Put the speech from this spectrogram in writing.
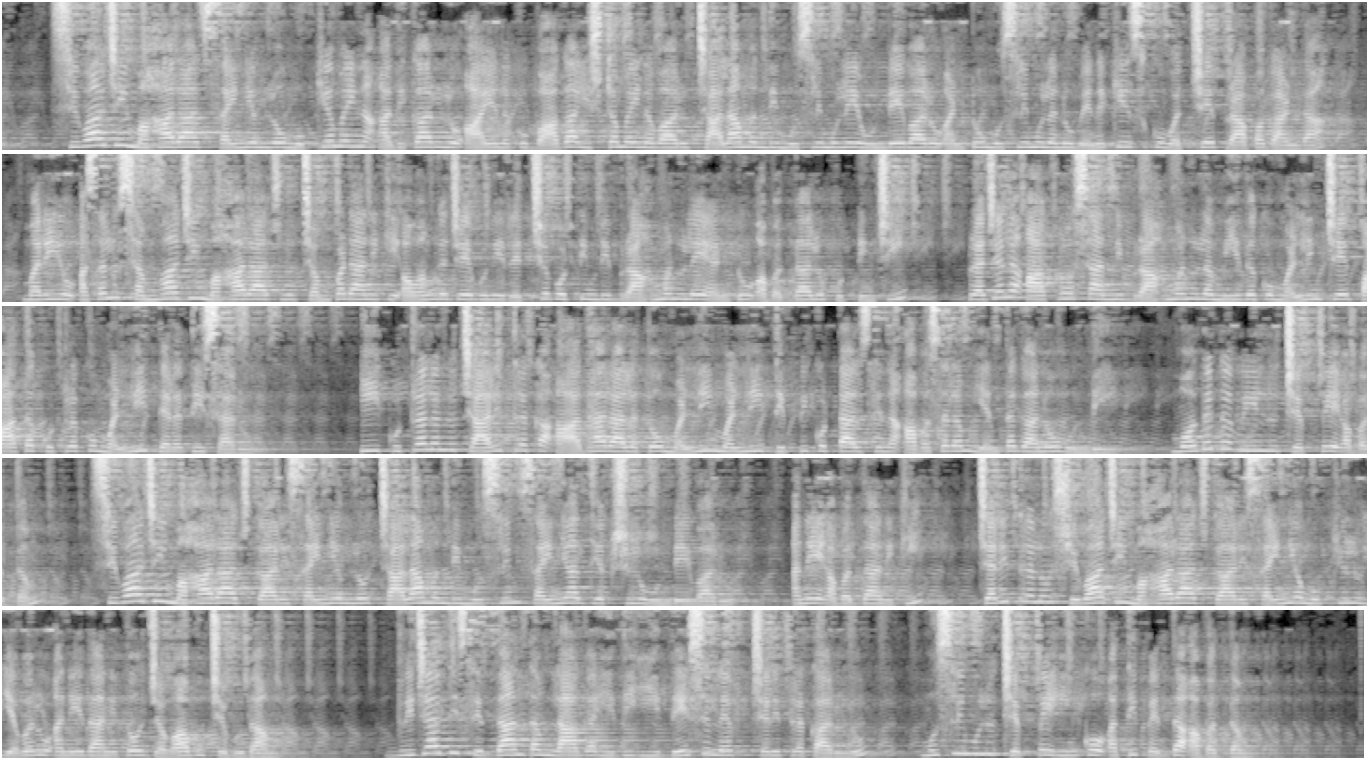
శివాజీ మహారాజ్ సైన్యంలో ముఖ్యమైన అధికారులు ఆయనకు బాగా ఇష్టమైన వారు చాలామంది ముస్లిములే ఉండేవారు అంటూ ముస్లిములను వెనకేసుకు వచ్చే ప్రాపగాండా. మరియు అసలు సంభాజీ మహారాజ్ను చంపడానికి ఔరంగజేబుని రెచ్చగొట్టింది బ్రాహ్మణులే అంటూ అబద్ధాలు పుట్టించి ప్రజల ఆక్రోశాన్ని బ్రాహ్మణుల మీదకు మళ్ళించే పాత కుట్రకు మళ్ళీ తెరతీశారు. ఈ కుట్రలను చారిత్రక ఆధారాలతో మళ్ళీ మళ్ళీ తిప్పికొట్టాల్సిన అవసరం ఎంతగానో ఉంది. మొదట వీళ్ళు చెప్పే అబద్ధం శివాజీ మహారాజ్ గారి సైన్యంలో చాలామంది ముస్లిం సైన్యాధ్యక్షులు ఉండేవారు అనే అబద్ధానికి చరిత్రలో శివాజీ మహారాజ్ గారి సైన్య ముఖ్యులు ఎవరు అనేదానితో జవాబు చెబుదాం. ద్విజాతి సిద్ధాంతం లాగా ఇది ఈ దేశ లెఫ్ట్ చరిత్రకారులు ముస్లిములు చెప్పే ఇంకో అతి పెద్ద అబద్ధం.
